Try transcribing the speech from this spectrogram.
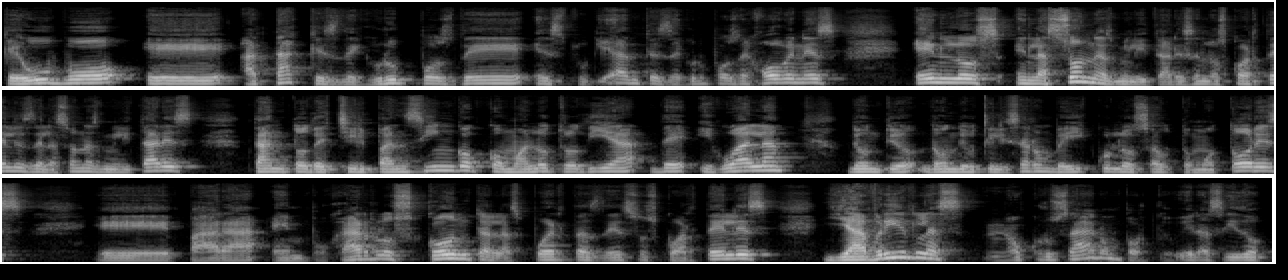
que hubo eh, ataques de grupos de estudiantes, de grupos de jóvenes en, los, en las zonas militares, en los cuarteles de las zonas militares, tanto de Chilpancingo como al otro día de Iguala, donde, utilizaron vehículos automotores eh, para empujarlos contra las puertas de esos cuarteles y abrirlas. No cruzaron porque hubiera sido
